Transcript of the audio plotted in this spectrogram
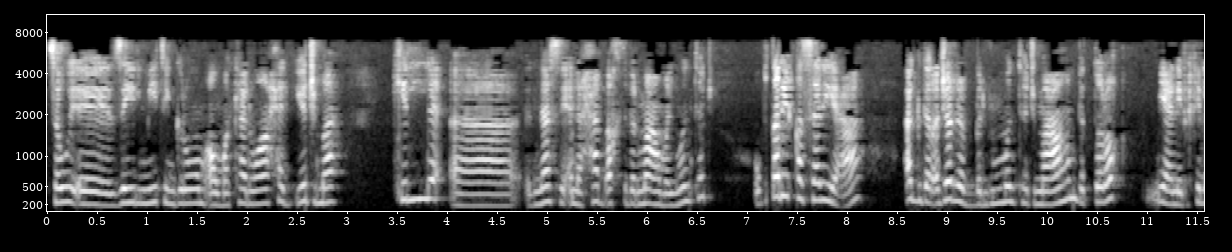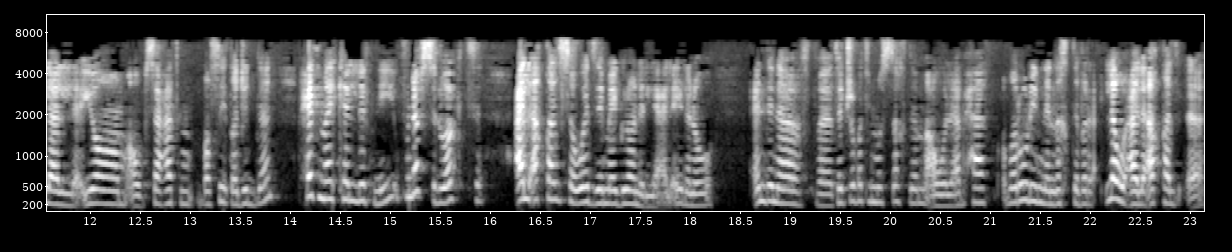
تسوي زي ال meeting room أو مكان واحد يجمع كل آه، الناس اللي أنا حاب أختبر معهم المنتج. وبطريقة سريعة أقدر أجرب المنتج معاهم بالطرق يعني بخلال يوم أو بساعات بسيطة جدا بحيث ما يكلفني وفي نفس الوقت على الأقل سويت زي ما يقولون اللي علي لأنه عندنا في تجربة المستخدم أو الأبحاث ضروري إن نختبر لو على الأقل آه،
